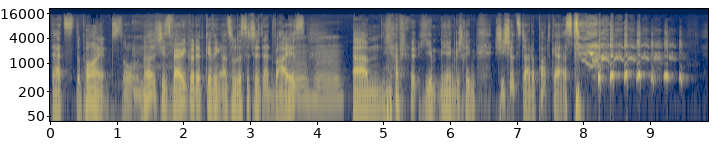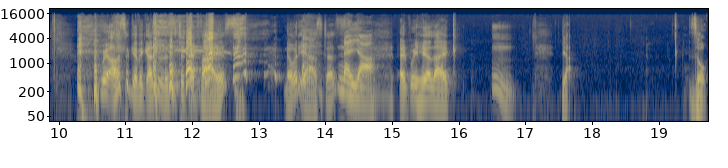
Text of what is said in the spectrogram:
That's the point. So, ne? She's very good at giving unsolicited advice. Ähm, ich habe hier mir hingeschrieben, she should start a podcast. We're also giving unsolicited advice. Nobody asked us. Naja. And we're here like, mm. ja. So.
